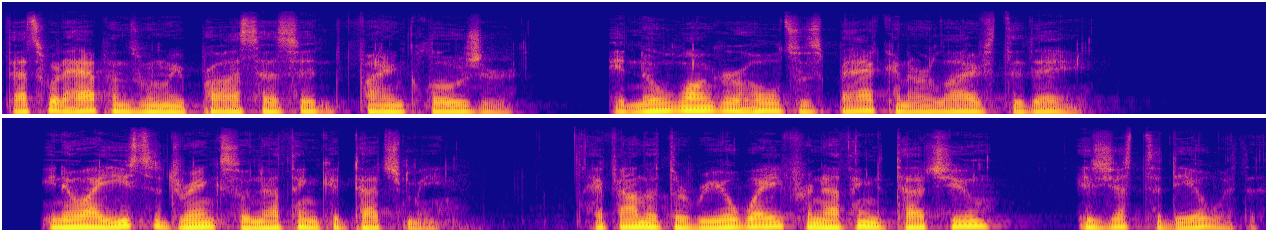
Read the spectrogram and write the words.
That's what happens when we process it, find closure. It no longer holds us back in our lives today. You know, I used to drink so nothing could touch me. I found that the real way for nothing to touch you is just to deal with it.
